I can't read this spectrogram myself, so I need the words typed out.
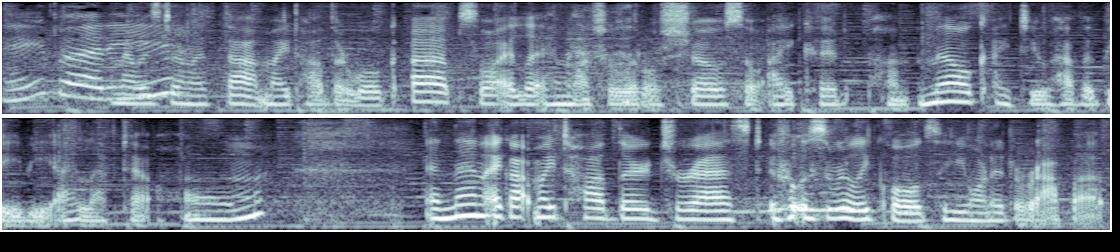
Hey, buddy. When I was done with that, my toddler woke up, so I let him watch a little show so I could pump milk. I do have a baby I left at home. And then I got my toddler dressed. It was really cold, so he wanted to wrap up.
